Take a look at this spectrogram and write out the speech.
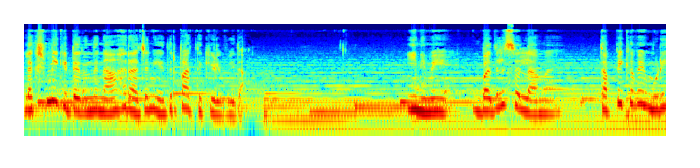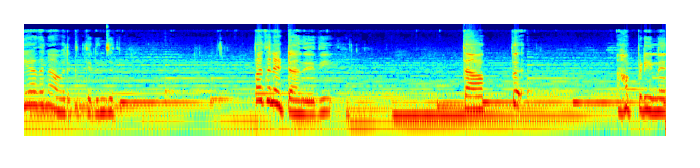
லக்ஷ்மி கிட்ட இருந்து நாகராஜன் எதிர்பார்த்த கேள்விதான். இனிமே பதில் சொல்லாம தப்பிக்கவே முடியாதுன்னு அவருக்கு தெரிஞ்சது. பதினெட்டாம் தேதி தப்பு அப்படின்னு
